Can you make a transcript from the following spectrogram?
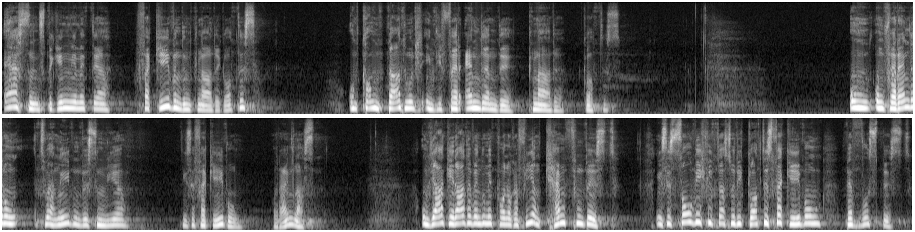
Erstens beginnen wir mit der vergebenden Gnade Gottes und kommen dadurch in die verändernde Gnade Gottes. Um, um Veränderung zu erleben, müssen wir diese Vergebung reinlassen. Und ja, gerade wenn du mit Pornografie am Kämpfen bist, ist es so wichtig, dass du dir Gottes Vergebung bewusst bist.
